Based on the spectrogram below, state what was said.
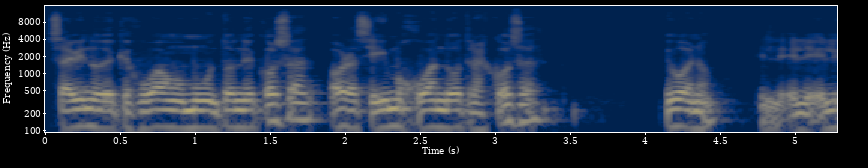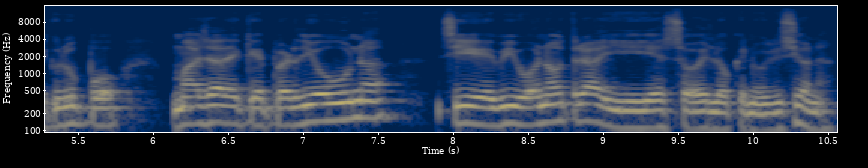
sabiendo de que jugábamos un montón de cosas, ahora seguimos jugando otras cosas. Y bueno, el, grupo, más allá de que perdió una, sigue vivo en otra y eso es lo que nos ilusiona.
